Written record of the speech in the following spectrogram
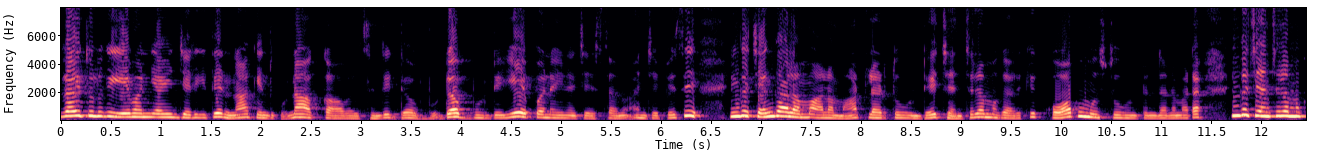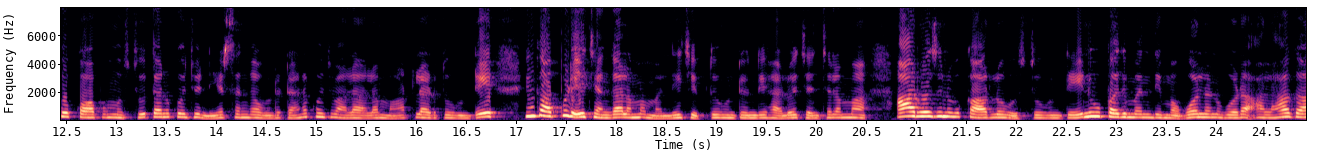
రైతులకు ఏం అన్యాయం జరిగితే నాకెందుకు? నాకు కావాల్సింది డబ్బు. డబ్బు ఉంటే ఏ పనైనా చేస్తాను అని చెప్పేసి ఇంకా చెంగాలమ్మ అలా మాట్లాడుతూ ఉంటే చెంచలమ్మ గారికి కోపం వస్తూ ఉంటుందన్నమాట. ఇంకా చెంచలమ్మకు కోపం వస్తూ తను కొంచెం నీరసంగా ఉండటానికి కొంచెం అలా అలా మాట్లాడుతూ ఉంటే ఇంకా అప్పుడే చెంగాలమ్మ మళ్ళీ చెప్తూ ఉంటుంది హలో చెంచలమ్మ ఆ రోజు నువ్వు కారులో వస్తూ ఉంటే నువ్వు పది మంది మగవాళ్ళను కూడా అలాగా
